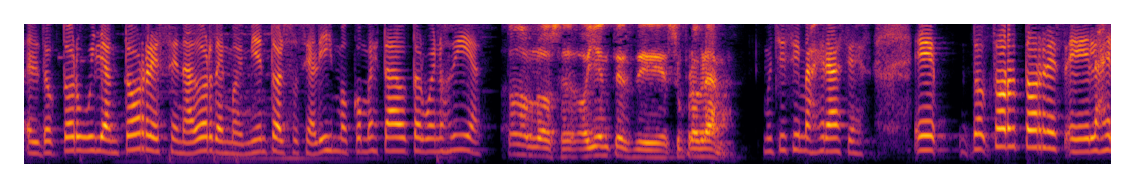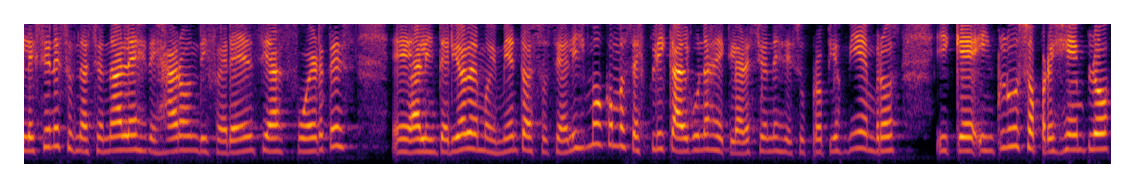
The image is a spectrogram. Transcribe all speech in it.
el doctor William Torres, senador del Movimiento al Socialismo. ¿Cómo está, doctor? Buenos días. Todos los eh, oyentes de su programa. Muchísimas gracias. Eh, doctor Torres, eh, las elecciones subnacionales dejaron diferencias fuertes al interior del movimiento al socialismo. ¿Cómo se explica algunas declaraciones de sus propios miembros y que incluso, por ejemplo,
